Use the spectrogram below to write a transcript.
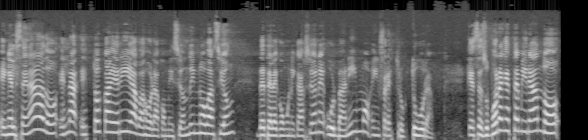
En el Senado, es la, esto caería bajo la Comisión de Innovación de Telecomunicaciones, Urbanismo e Infraestructura que se supone que esté mirando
